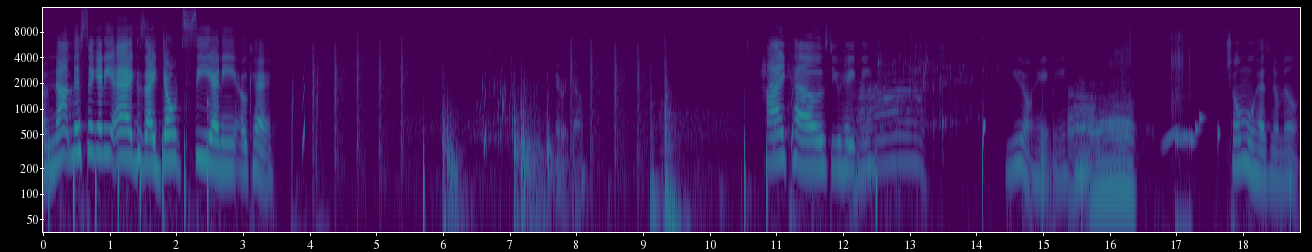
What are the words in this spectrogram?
I'm not missing any eggs. I don't see any. Okay. There we go. Hi, cows. Do you hate me? You don't hate me. Chomu has no milk.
